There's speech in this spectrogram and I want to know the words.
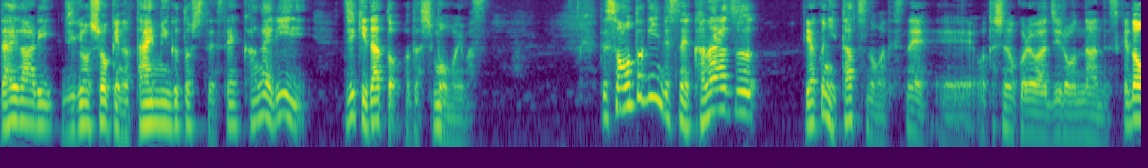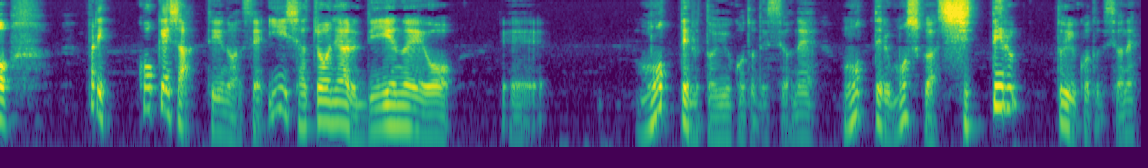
代替わり、事業承継のタイミングとしてですね、考えるいい時期だと私も思います。で、その時にですね、必ず役に立つのがですね、えー、私のこれは持論なんですけど、やっぱり後継者っていうのはですね、いい社長にある DNA を、えー、持ってるということですよね。持ってるもしくは知ってるということですよね。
